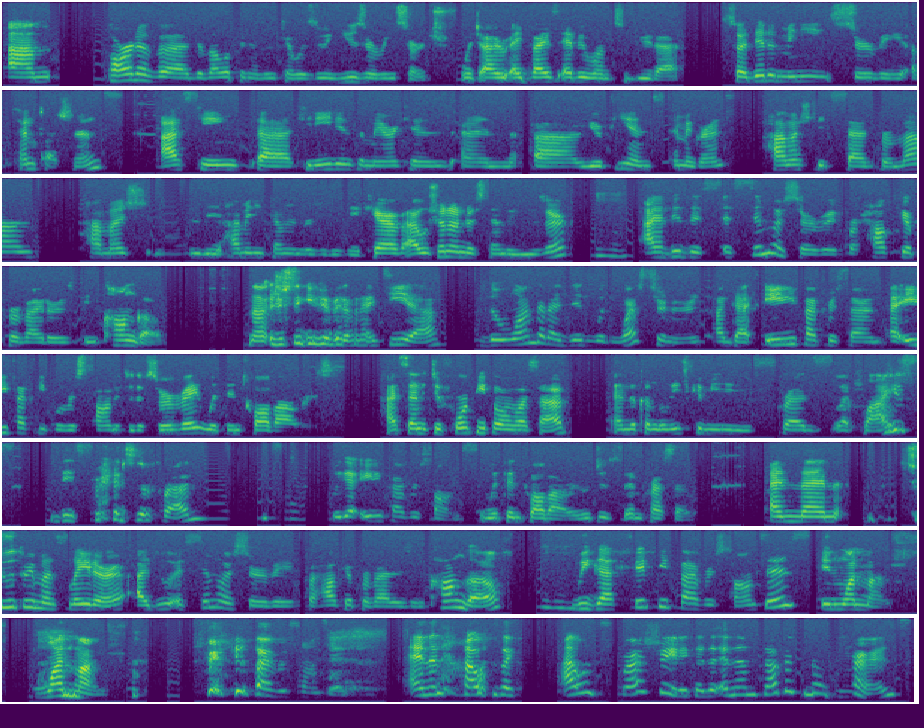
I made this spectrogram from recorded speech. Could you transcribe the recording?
Um, part of uh, developing Aluuka was doing user research, which I advise everyone to do that. So I did a mini survey of 10 questions asking uh, Canadians, Americans, and uh, Europeans, immigrants, how much they spend per month, how much do they, how many family members do they take care of. I was trying to understand the user. Mm-hmm. I did this a similar survey for healthcare providers in Congo. Now, just to give you a bit of an idea, the one that I did with Westerners, I got 85%, uh, 85 people responded to the survey within 12 hours. I sent it to four people on WhatsApp, and the Congolese community spreads like flies. they spread to friends. We got 85 responses within 12 hours, which is impressive. And then two, three months later, I do a similar survey for healthcare providers in Congo. Mm-hmm. We got 55 responses in one month. One month. 55 responses. And then I was like, I was frustrated because, and I'm talking to my parents,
